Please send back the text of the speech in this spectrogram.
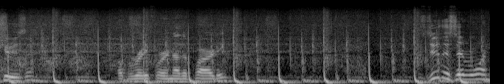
Kuza. Hope we're ready for another party. Let's do this, everyone.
